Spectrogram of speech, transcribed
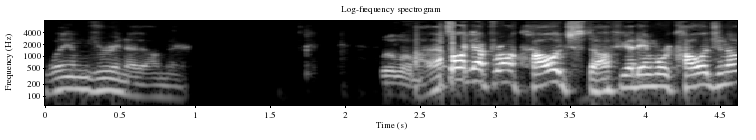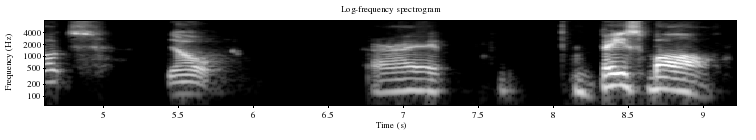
Williams Arena down there. Uh, that's all I got for all college stuff. You got any more college notes? No. All right. Baseball.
